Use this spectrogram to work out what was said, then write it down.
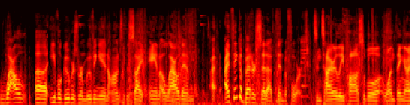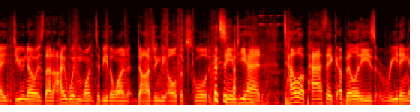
While uh, Evil Goobers were moving in onto the site and allow them, I, I think, a better setup than before. It's entirely possible. One thing I do know is that I wouldn't want to be the one dodging the ult of Schooled. It seemed he had telepathic abilities reading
